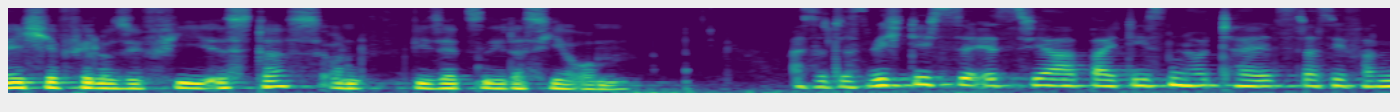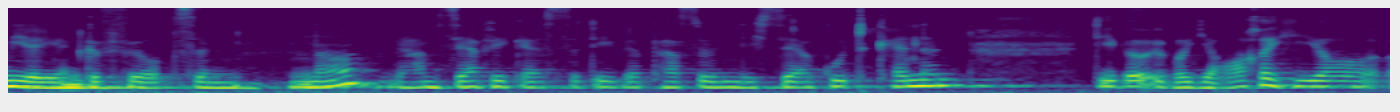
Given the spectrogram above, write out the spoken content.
Welche Philosophie ist das und wie setzen Sie das hier um? Also das Wichtigste ist ja bei diesen Hotels, dass sie familiengeführt sind. Ne? Wir haben sehr viele Gäste, die wir persönlich sehr gut kennen die wir über Jahre hier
